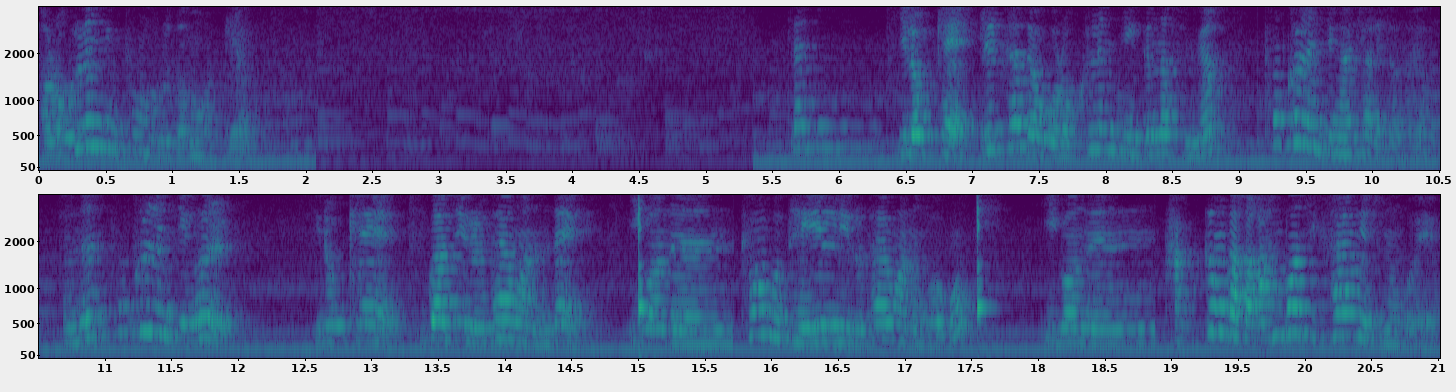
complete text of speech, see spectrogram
바로 클렌징 폼으로 넘어갈게요. 짠! 이렇게 1차적으로 클렌징이 끝났으면 폼 클렌징 할 차례잖아요. 저는 폼 클렌징을 이렇게 두 가지를 사용하는데 이거는 평소 daily로 사용하는 거고 이거는 가끔 가다가 한 번씩 사용해 주는 거예요.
